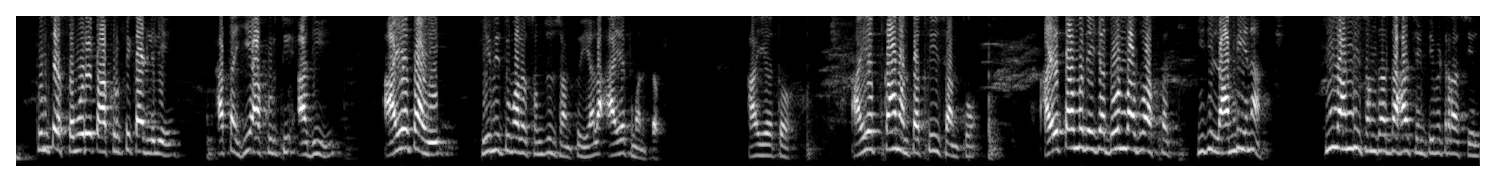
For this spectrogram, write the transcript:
तुमच्यासमोर एक आकृती काढलेली आहे. आता ही आकृती आधी आयत आहे हे मी तुम्हाला समजून सांगतो. याला आयत म्हणतात. आयत. आयत का म्हणतात ते सांगतो. आयतामध्ये ज्या दोन बाजू असतात ही जी लांबी आहे ना ही लांबी समजा दहा सेंटीमीटर असेल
